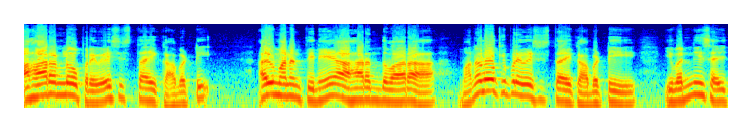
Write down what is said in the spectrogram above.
ఆహారంలో ప్రవేశిస్తాయి కాబట్టి అవి మనం తినే ఆహారం ద్వారా మనలోకి ప్రవేశిస్తాయి కాబట్టి ఇవన్నీ సరి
